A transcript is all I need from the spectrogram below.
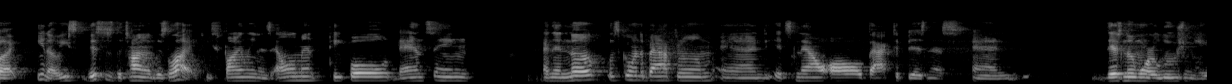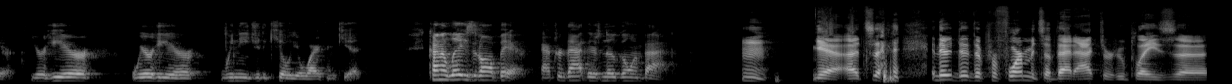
But you know, he's this is the time of his life. He's finally in his element. People dancing, and then no, let's go in the bathroom, and it's now all back to business. And there's no more illusion here. You're here. We're here. We need you to kill your wife and kid. Kind of lays it all bare. After that, there's no going back. Hmm. Yeah, it's and the, the, performance of that actor who plays uh,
